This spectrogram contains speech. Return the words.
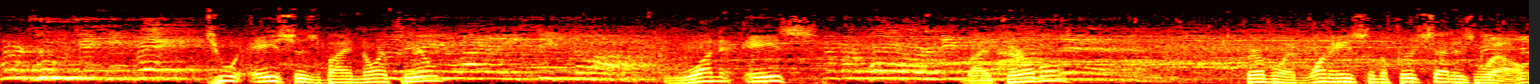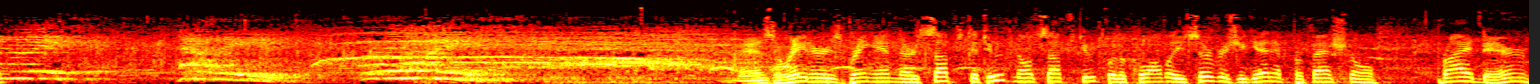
Number two, Jakey Drake. Two aces by Northfield. One ace by Faribault. Faribault had one ace in the first set as well. As the Raiders bring in their substitute, no substitute for the quality service you get at Professional Pride there.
